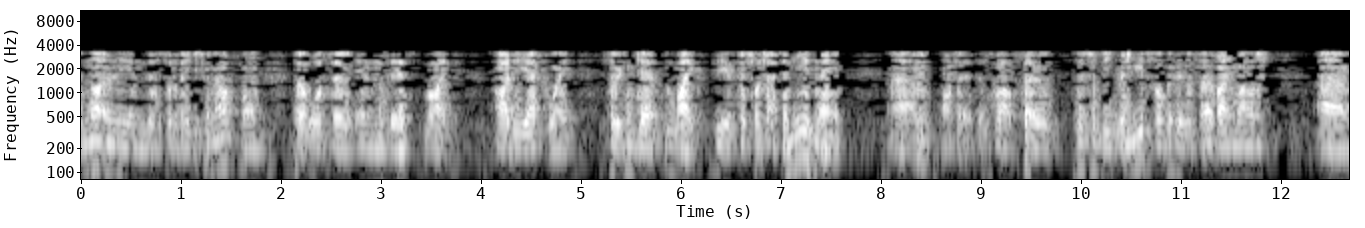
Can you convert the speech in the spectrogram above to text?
in not only in this sort of HTML form, but also in this like RDF way, so we can get like the official Japanese name of it as well. So this would be really useful because with Irvine Welsh, um,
